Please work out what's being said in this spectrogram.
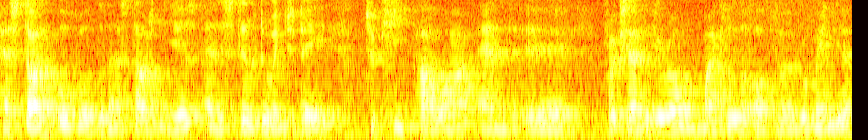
has done over the last thousand years and is still doing today to keep power. And uh, for example, your own Michael of uh, Romania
